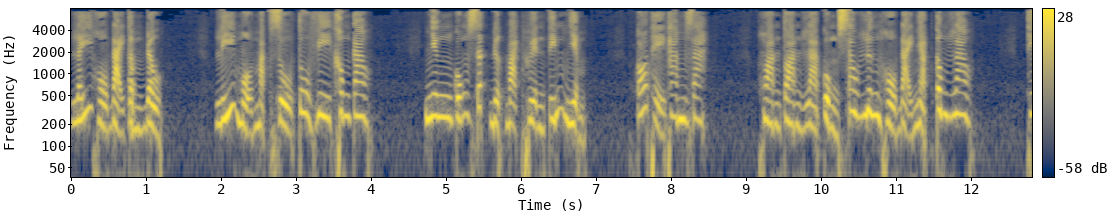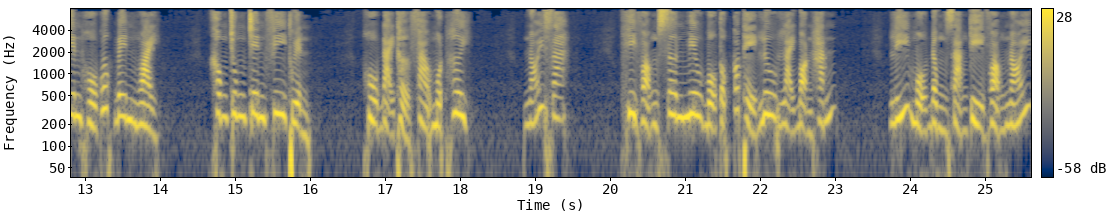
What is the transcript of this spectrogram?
Lấy hồ đại cầm đầu. Lý mộ mặc dù tu vi không cao. Nhưng cũng rất được bạch huyền tín nhiệm. Có thể tham gia. Hoàn toàn là cùng sau lưng hồ đại nhạc công lao. Thiên hồ quốc bên ngoài. Không trung trên phi thuyền. Hồ đại thở phào một hơi. Nói ra. Hy vọng Sơn miêu bộ tộc có thể lưu lại bọn hắn. Lý mộ đồng dạng kỳ vọng nói.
